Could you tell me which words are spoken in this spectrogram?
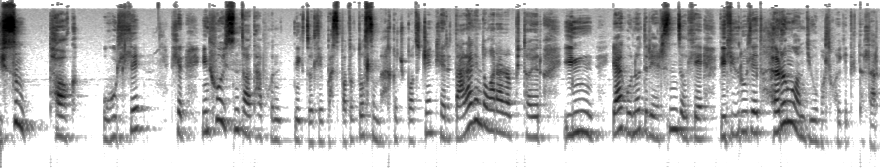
9 тоог өгүүллээ. Тэгэхээр энэхүү 9 тоо та бүхэнд нэг зүйлийг бас бодогдуулсан байх гэж бодож байна. Тэгэхээр дараагийн дугаараараа бид хоёр энэ яг өнөөдөр ярьсан зүйлээ дэлгэрүүлээд 20 онд юу болох вэ гэдэг талаар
